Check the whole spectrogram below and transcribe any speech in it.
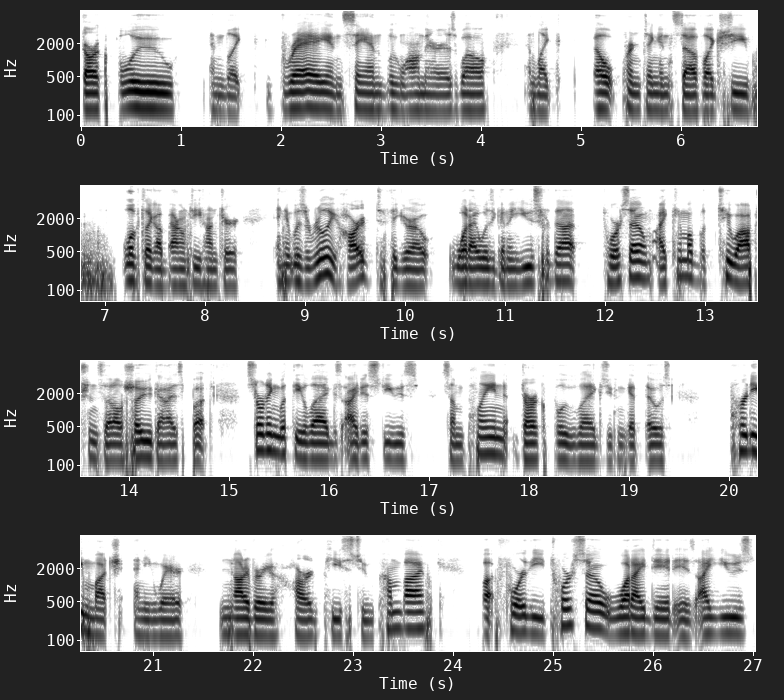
dark blue and like gray and sand blue on there as well, and like belt printing and stuff. Like she looked like a bounty hunter, and it was really hard to figure out what I was going to use for that torso, I came up with two options that I'll show you guys, but starting with the legs, I just use some plain dark blue legs. You can get those pretty much anywhere. Not a very hard piece to come by. But for the torso, what I did is I used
